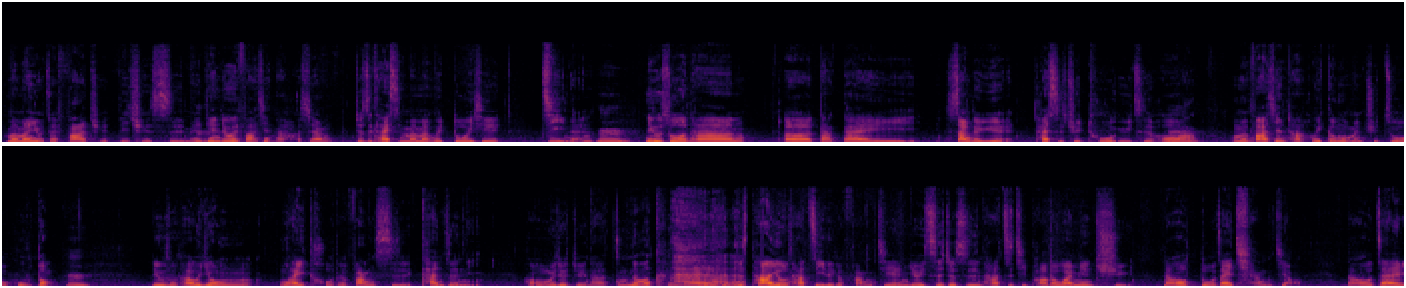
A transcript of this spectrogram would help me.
慢慢有在发觉，的确是每天就会发现他好像就是开始慢慢会多一些技能。嗯，例如说他呃大概上个月。开始去托育之后啊，嗯、我们发现他会跟我们去做互动，嗯，例如说他会用歪头的方式看着你，好，我们就觉得他怎么那么可爱啊？就是他有他自己的一个房间，有一次就是他自己跑到外面去，然后躲在墙角，然后再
